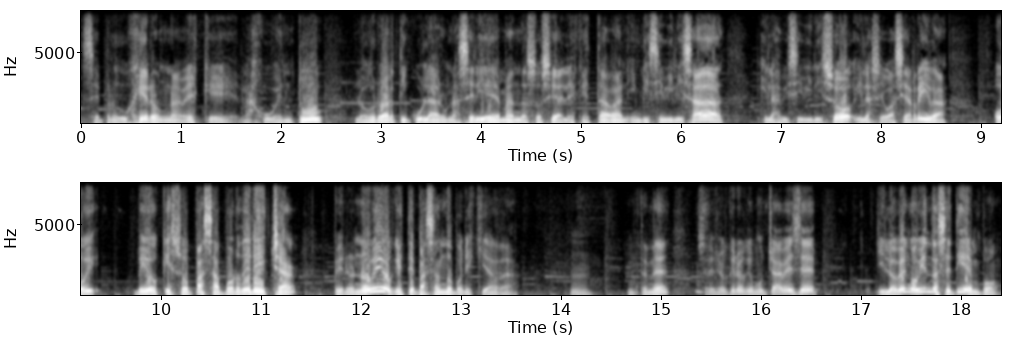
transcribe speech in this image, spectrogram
se produjeron una vez que la juventud logró articular una serie de demandas sociales que estaban invisibilizadas y las visibilizó y las llevó hacia arriba. Hoy veo que eso pasa por derecha, pero no veo que esté pasando por izquierda. Mm. ¿Entendés? O sea, yo creo que muchas veces, y lo vengo viendo hace tiempo,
